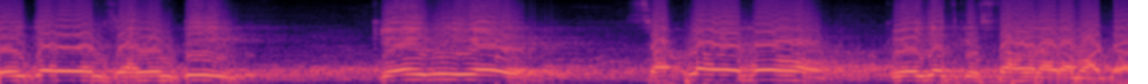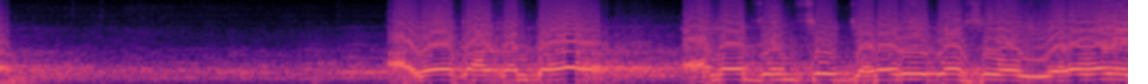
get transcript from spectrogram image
eight hundred and seventy KVA supply ఏమో కేజెస్కి ఇస్తామన్నారన్నమాట. అదే కాకుండా ఎమర్జెన్సీ జనరేటర్స్ ఇరవై.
